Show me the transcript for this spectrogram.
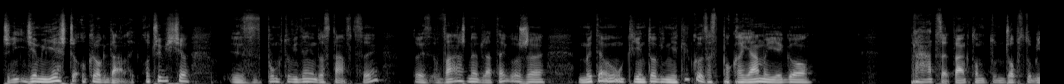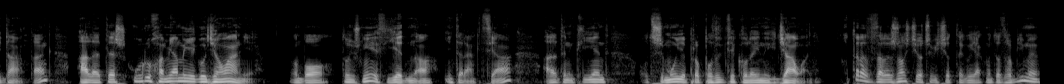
Czyli idziemy jeszcze o krok dalej. Oczywiście z punktu widzenia dostawcy to jest ważne, dlatego że my temu klientowi nie tylko zaspokajamy jego pracę, tak, tą, tą jobs to be done, tak, ale też uruchamiamy jego działanie, no bo to już nie jest jedna interakcja, ale ten klient otrzymuje propozycję kolejnych działań. No teraz w zależności oczywiście od tego, jak my to zrobimy,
